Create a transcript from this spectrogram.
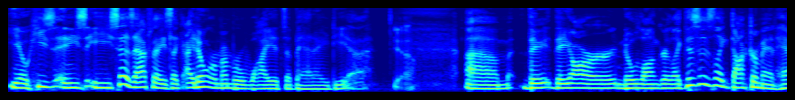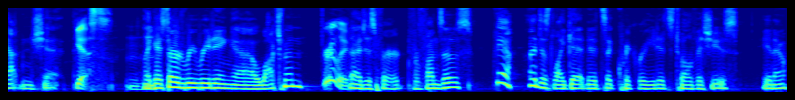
you know, he's and he's he says after that he's like, I don't remember why it's a bad idea. yeah. Um, they they are no longer like this is like Doctor Manhattan shit. Yes. Mhm. Like I started rereading uh, Watchmen Really. uh, just for for funzos. Yeah, I just like it. and It's a quick read. It's twelve issues, you know,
